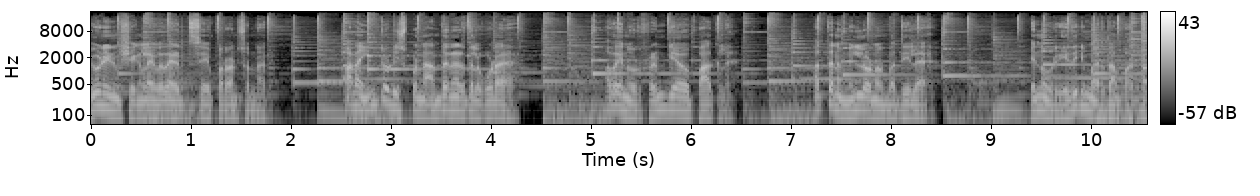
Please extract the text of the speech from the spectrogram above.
யூனியன் விஷயங்கள்லாம் இவ தான் எடுத்து செய்ய போறான்னு சொன்னாரு. ஆனா இன்ட்ரோடியூஸ் பண்ண அந்த நேரத்தில் கூட அவ என்ன ஒரு ஃப்ரெண்ட்லியாவே பார்க்கல. அத்தனை மில் ஓனர் மத்தியில என்ன ஒரு எதிரி மாதிரி தான் பார்த்தா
